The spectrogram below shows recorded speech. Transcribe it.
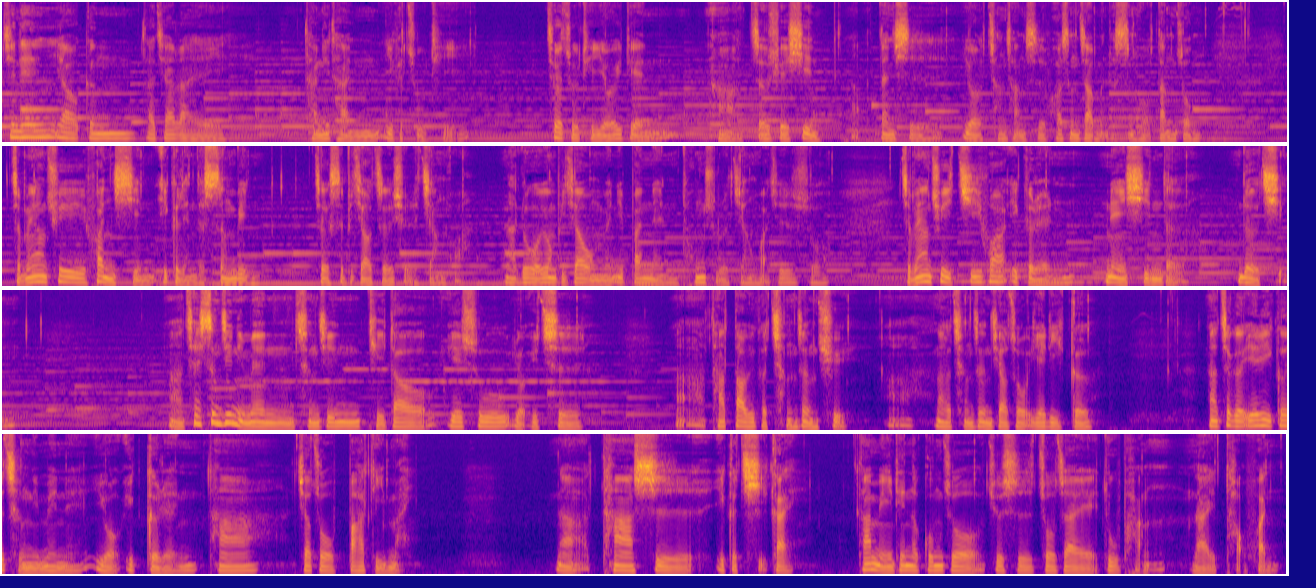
今天要跟大家来谈一谈一个主题，这个主题有一点啊哲学性啊，但是又常常是发生在我们的生活当中。怎么样去唤醒一个人的生命？这个是比较哲学的讲法。那如果用比较我们一般人通俗的讲法，就是说，怎么样去激发一个人内心的热情？啊，在圣经里面曾经提到，耶稣有一次啊，他到一个城镇去啊，那个城镇叫做耶利哥。那这个耶利哥城里面呢，有一个人，他叫做巴底买。那他是一个乞丐，他每一天的工作就是坐在路旁来讨饭。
